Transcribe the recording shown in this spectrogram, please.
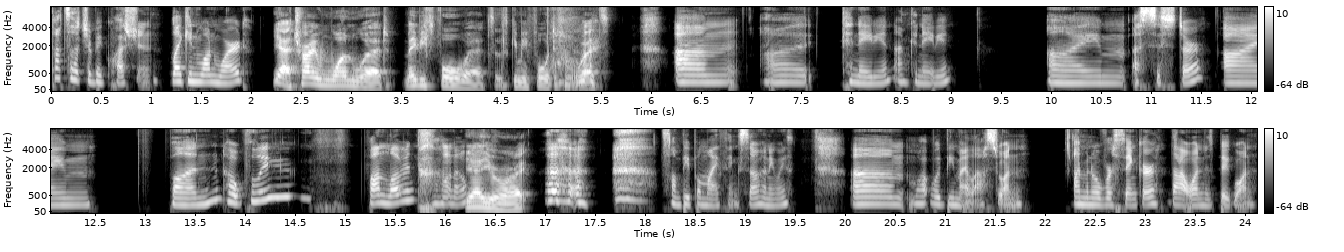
That's such a big question. Like in one word? Yeah, try in one word, maybe four words. Let's give me four different words. Um, uh, Canadian. I'm Canadian. I'm a sister. I'm fun, hopefully. Fun loving. I don't know. Yeah, you're all right. Some people might think so, anyways. Um, what would be my last one? I'm an overthinker. That one is big one.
